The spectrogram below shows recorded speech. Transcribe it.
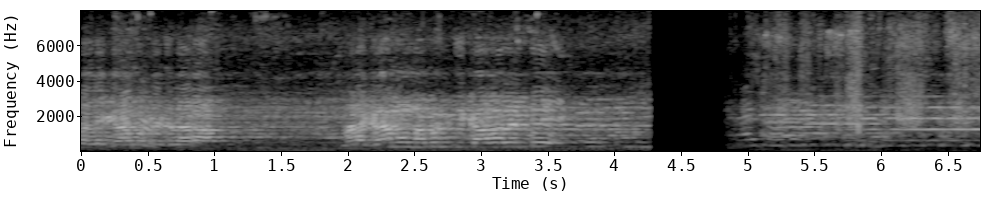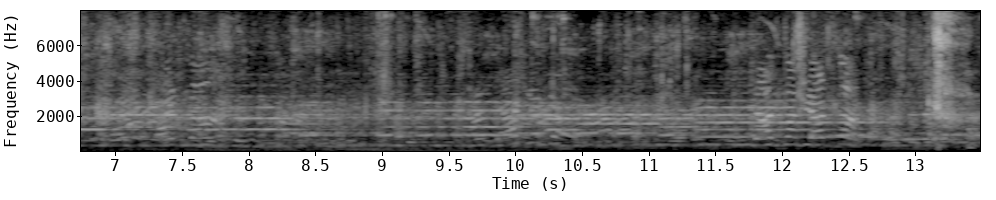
మదనపల్లి గ్రామ ప్రజలారా మన గ్రామం అభివృద్ధి కావాలంటే Yeah.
